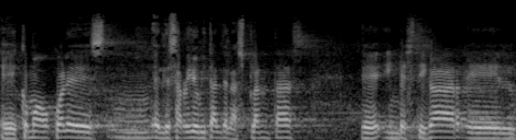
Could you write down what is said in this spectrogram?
eh, cómo, cuál es mm, el desarrollo vital de las plantas, eh, investigar el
